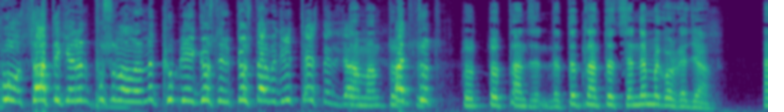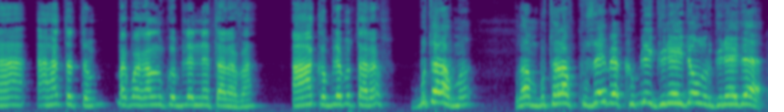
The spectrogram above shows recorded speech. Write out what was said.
bu sahtekarın pusulalarını kıbleyi gösterip göstermediğini test edeceğiz. Tamam tut. Hadi tut. Tut tut lan tut lan tut senden mi korkacağım? Aha, aha tuttum. Bak bakalım kıble ne tarafa? Aha kıble bu taraf. Bu taraf mı? Ulan bu taraf kuzey ve kıble güneyde olur güneyde.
